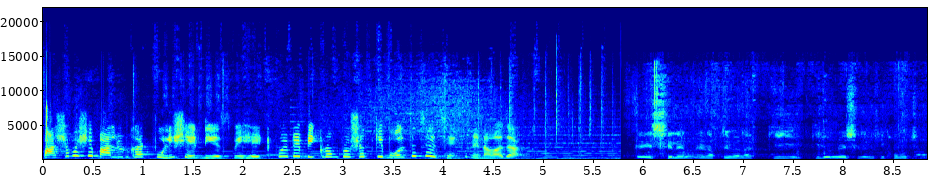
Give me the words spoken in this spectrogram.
পাশাপাশি বালুরঘাট পুলিশের ডিএসপি হেডকোয়ার্টার বিক্রম প্রসাদ কি বলতে চেয়েছেন শুনে নেওয়া যাক। এসেছিলেন রাত্রিবেলা? কি কি জন্য এসেছিলেন? কি খবর ছিল?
